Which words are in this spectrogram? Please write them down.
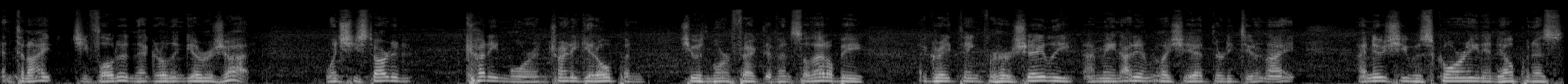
and tonight she floated, and that girl didn't give her a shot. When she started cutting more and trying to get open, she was more effective, and so that'll be a great thing for her. Shaylee, I mean, I didn't realize she had 32 tonight. I knew she was scoring and helping us,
